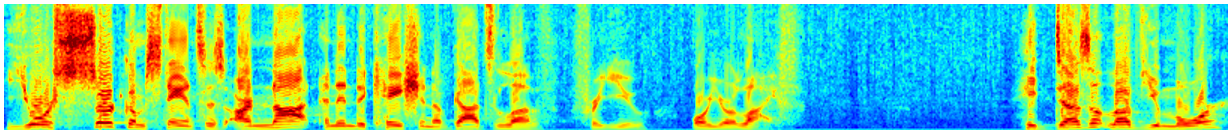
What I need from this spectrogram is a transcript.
Your circumstances are not an indication of God's love for you or your life. He doesn't love you more.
